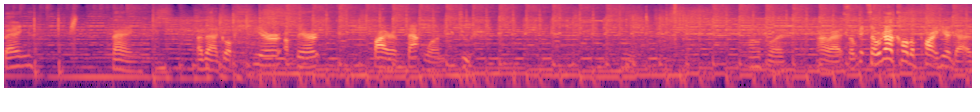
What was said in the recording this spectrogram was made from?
bang, bang. And then I go up here, up there, fire that one. Juice. Hmm. Oh boy. Alright, so, so we're gonna call the part here, guys.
